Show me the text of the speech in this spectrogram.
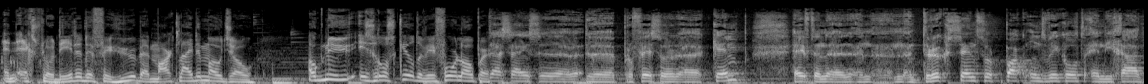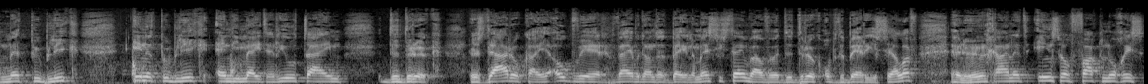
en explodeerde de verhuur bij marktleider Mojo. Ook nu is Roskilde weer voorloper. Daar zijn ze, de professor uh, Kemp heeft een, een, een, een ontwikkeld... en die gaat met publiek in het publiek en die meten real-time de druk. Dus daardoor kan je ook weer... Wij hebben dan dat BLMS-systeem waar we de druk op de berry zelf... en hun gaan het in zo'n vak nog eens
